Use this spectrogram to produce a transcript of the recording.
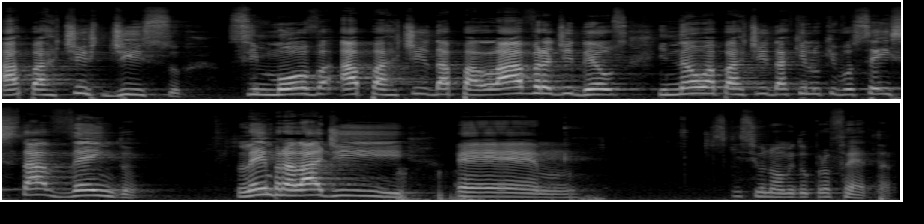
a partir disso. Se mova a partir da palavra de Deus e não a partir daquilo que você está vendo. Lembra lá de. É, esqueci o nome do profeta.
